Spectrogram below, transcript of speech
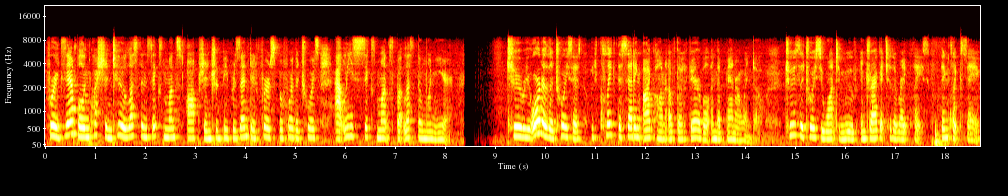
For example, in question 2, less than 6 months option should be presented first before the choice at least 6 months but less than 1 year. To reorder the choices, we click the setting icon of the variable in the banner window. Choose the choice you want to move and drag it to the right place, then click Save.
